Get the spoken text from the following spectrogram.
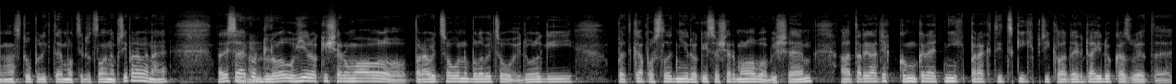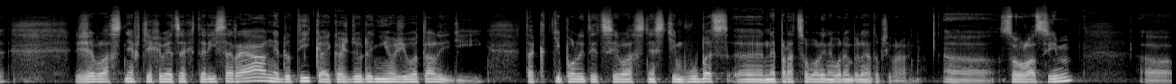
nastoupily k té moci docela nepřipravené. Tady se mm-hmm. jako mhm. dlouhý roky šermovalo pravicovou nebo levicovou ideologií, Petka poslední roky se šermovalo Babišem, ale tady na těch konkrétních praktických příkladech tady dokazujete, že vlastně v těch věcech, které se reálně dotýkají každodenního života lidí, tak ti politici vlastně s tím vůbec eh, nepracovali nebo nebyli na to připraveni. Uh, souhlasím. Uh,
